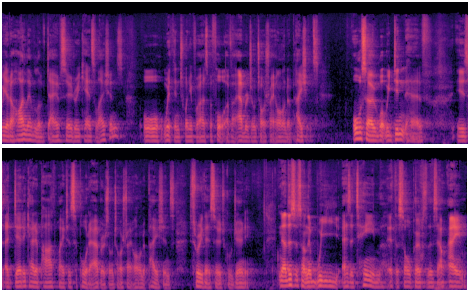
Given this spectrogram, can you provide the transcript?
we had a high level of day of surgery cancellations or within 24 hours before of our Aboriginal and Torres Strait Islander patients. Also, what we didn't have is a dedicated pathway to support Aboriginal and Torres Strait Islander patients through their surgical journey. Now, this is something we as a team, at the sole purpose of this, our aim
